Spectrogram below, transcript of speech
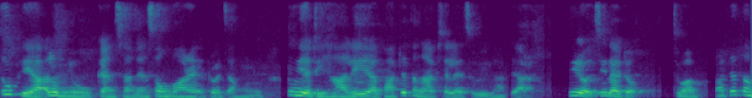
သူ့ဖေကအဲ့လိုမျိုးကင်ဆာနဲ့ဆုံးသွားတဲ့အတွက်ကြောင့်မလို့သူ့ရဲ့ဒီဟာလေးကဘာပြဿနာဖြစ်လဲဆိုပြီးလာပြတာ။ပြီးတော့ကြည့်လိုက်တော့ ဒီမှာဘာပြဿနာ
